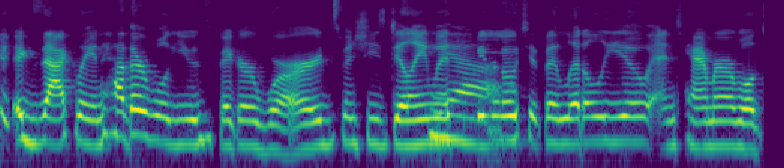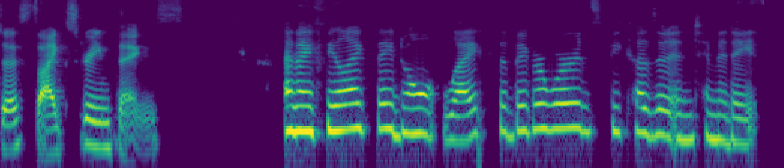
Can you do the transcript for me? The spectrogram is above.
Exactly. And Heather will use bigger words when she's dealing with yeah. you to belittle you, and Tamra will just like scream things. And I feel like they don't like the bigger words because it intimidates.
